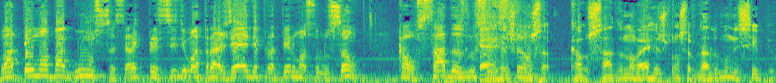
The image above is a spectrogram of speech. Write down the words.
Lá tem uma bagunça. Será que precisa de uma tragédia para ter uma solução? Calçadas do é responsa... Calçada não é responsabilidade do município.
